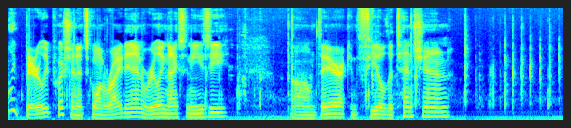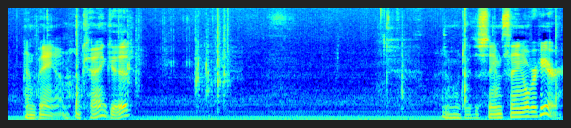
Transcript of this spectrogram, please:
Like barely pushing. It's going right in, really nice and easy. Um, there, I can feel the tension. And bam. Okay, good. And we'll do the same thing over here.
